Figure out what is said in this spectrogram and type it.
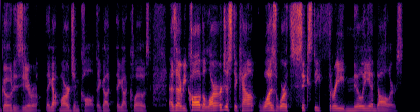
go to zero. They got margin called. They got they got closed. As I recall, the largest account was worth 63 million dollars.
